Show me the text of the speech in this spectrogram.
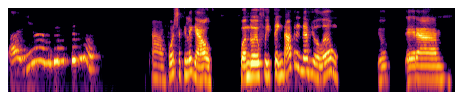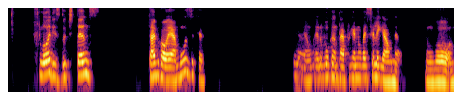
Aí ah, não tem muito tempo não. Ah, poxa, que legal. Quando eu fui tentar aprender violão, eu era Flores do Titãs. Sabe qual é a música? Não. Não, eu não vou cantar porque não vai ser legal, não. Não vou,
